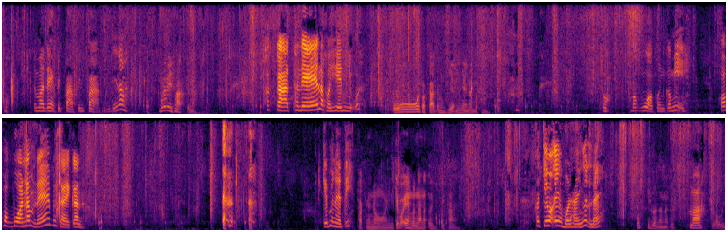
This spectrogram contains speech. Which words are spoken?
โอ้จะมาแดงเป็นปากเป็นปากอยู่เด้เนาะไม่ได้มีผักกันนะผักกาดทะเลเราคอยเห็นอยู่โอ้ยผักกาดมันเหี่ยมยังไงน้ำบะทันบักบัวเพิ่นก็มีขอผักบัวน้ำแล้ไปใส่กัน เก็บมาไหนติผักน้อยๆนี่เก็บเอาเองรถนั่นนะเอ้ยกี่ทางเขาเก็บเอาเองบ่ได้ให้เงินได้โอ้ยกินรถนั่นนะเอ้ยบ่โอ้ย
